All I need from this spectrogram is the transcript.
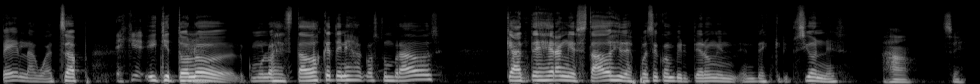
pela WhatsApp. Es que... Y quitó lo- como los estados que tenías acostumbrados, que antes eran estados y después se convirtieron en, en descripciones. Ajá, sí.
